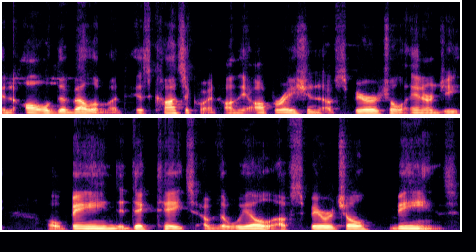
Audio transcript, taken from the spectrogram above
and all development is consequent on the operation of spiritual energy obeying the dictates of the will of spiritual beings.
